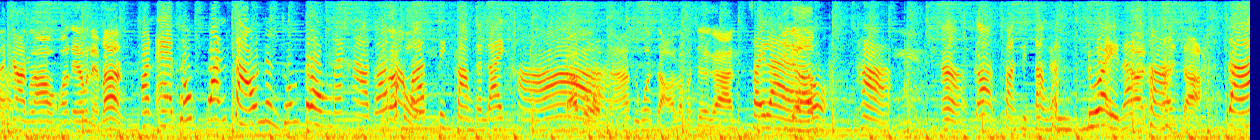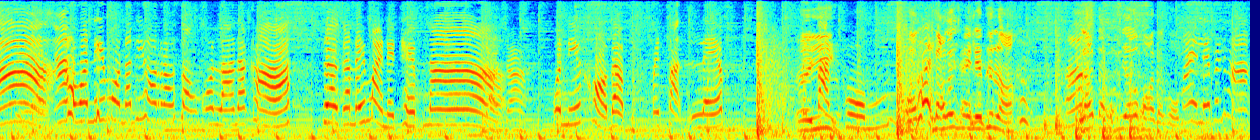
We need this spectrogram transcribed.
รายการเราออนแอร์วันไหนบ้าง ออนแอร์ทุกวันเสาร์หนึ่งทุ่มตรงนะคะ ก็ครับสามารถผมติดตามกันได้ค่ะครับผมนะ ทุกวันเสาร์เรามาเจอกันใช่แล้ที่เดิวมค่ะอืมอ่าก็ฝากติดตามกันด้วยนะได้คะได้จ้ะจ้าอะวันนี้หมดหน้าที่ของเราสองคนแล้วนะคะ เจอกันได้ใหม่ในเทปหน้าจ้าวันนี้ขอแบบไปตัดเล็บเอ้ยตัดผมผมเราต้องใช้เล็บด้วยเหรอฮะแล้วแต่ผมเดียวก็พอแต่ผม ไม่เล็บมันหัก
